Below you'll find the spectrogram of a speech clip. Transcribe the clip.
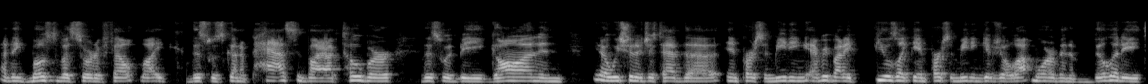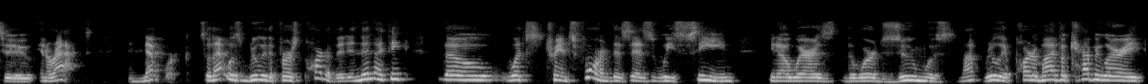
i think most of us sort of felt like this was going to pass and by october this would be gone and you know we should have just had the in-person meeting everybody feels like the in-person meeting gives you a lot more of an ability to interact and network. So that was really the first part of it. And then I think, though, what's transformed is as we've seen, you know, whereas the word Zoom was not really a part of my vocabulary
